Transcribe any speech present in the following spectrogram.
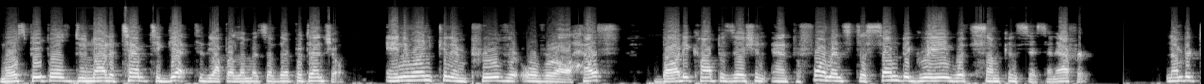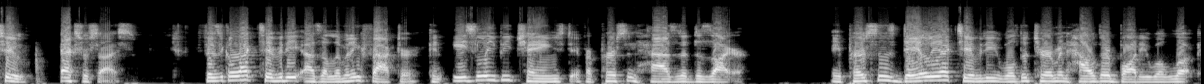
Most people do not attempt to get to the upper limits of their potential. Anyone can improve their overall health, body composition, and performance to some degree with some consistent effort. Number two, exercise. Physical activity as a limiting factor can easily be changed if a person has the desire. A person's daily activity will determine how their body will look.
